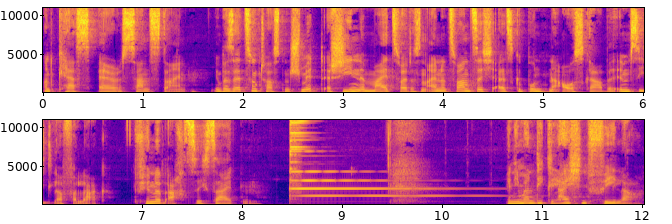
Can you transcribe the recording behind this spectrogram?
und Cass R. Sunstein. Übersetzung Thorsten Schmidt erschien im Mai 2021 als gebundene Ausgabe im Siedler Verlag. 480 Seiten. Wenn jemand die gleichen Fehler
